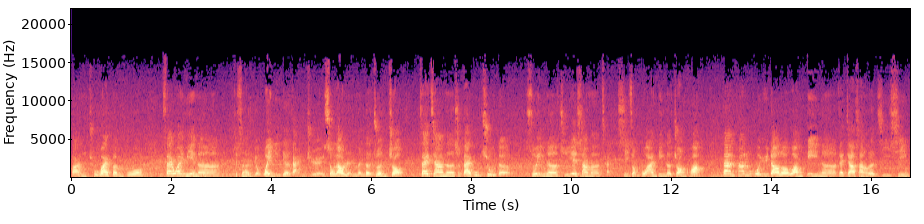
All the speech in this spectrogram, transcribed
般出外奔波，在外面呢就是很有威仪的感觉，受到人们的尊重。在家呢是待不住的，所以呢职业上呢才是一种不安定的状况。但他如果遇到了旺地呢，再加上了吉星。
